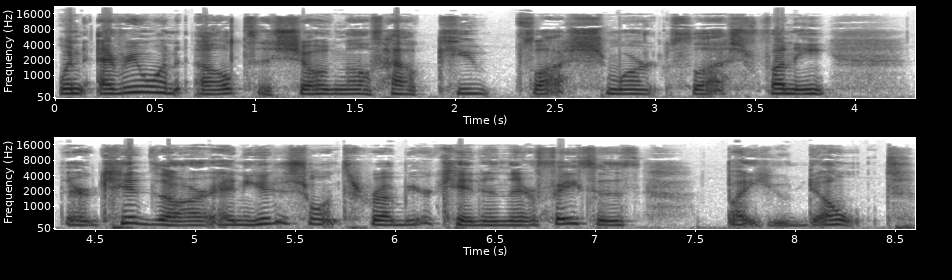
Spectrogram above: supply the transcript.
When everyone else is showing off how cute slash smart slash funny their kids are, and you just want to rub your kid in their faces, but you don't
